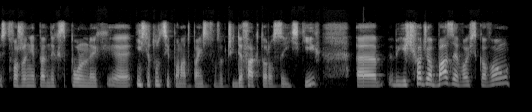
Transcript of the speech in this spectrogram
stworzenie pewnych wspólnych e, instytucji ponadpaństwowych, czyli de facto rosyjskich. E, jeśli chodzi o bazę wojskową,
